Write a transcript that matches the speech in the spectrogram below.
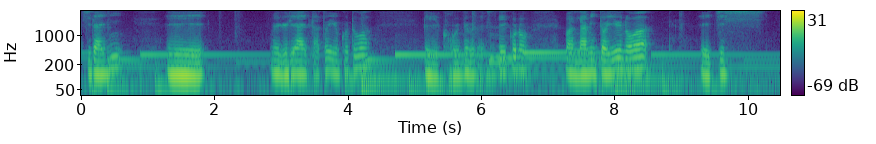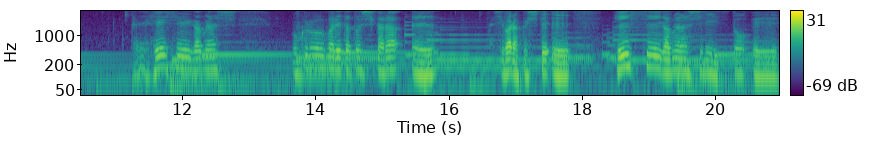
時代に、えー、巡り会えたということは、えー、幸運でございます。えー、この、まあ、波というのは、えー実え、平成がめらし僕の生まれた年から、えー、しばらくして、えー、平成ガメラシリーズと、え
